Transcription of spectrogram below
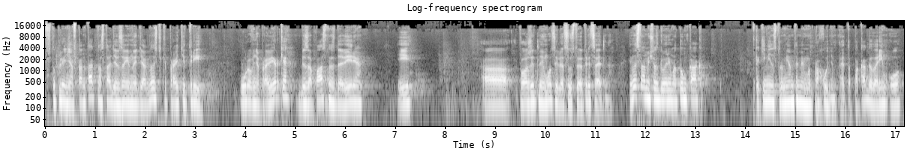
вступления в контакт, на стадии взаимной диагностики пройти три уровня проверки. Безопасность, доверие и э, положительные эмоции или отсутствие отрицательных. И мы с вами сейчас говорим о том, как, какими инструментами мы проходим это. Пока говорим о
